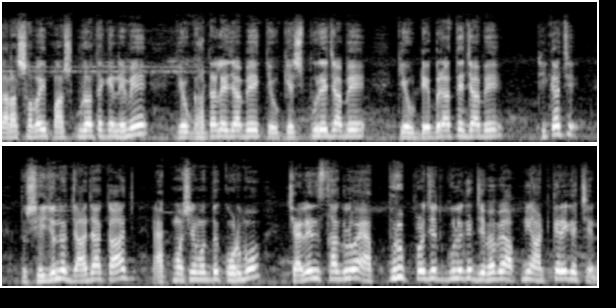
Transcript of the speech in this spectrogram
তারা সবাই পাঁশকুড়া থেকে নেমে কেউ ঘাটালে যাবে, কেউ কেশপুরে যাবে, কেউ ডেবরাতে যাবে, ঠিক আছে? তো সেই জন্য যা যা কাজ এক মাসের মধ্যে করব। চ্যালেঞ্জ থাকল অ্যাপ্রুভ প্রজেক্টগুলোকে যেভাবে আপনি আটকে রেখেছেন,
